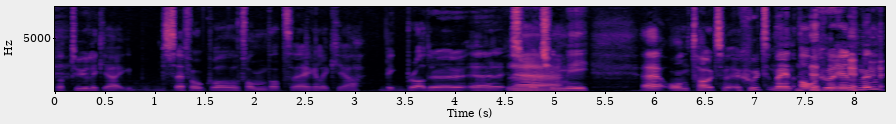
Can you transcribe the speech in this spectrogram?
Natuurlijk, ja, ik besef ook wel van dat eigenlijk, ja, Big Brother eh, is Ja. watching me. eh, onthoudt me goed mijn algoritmen.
